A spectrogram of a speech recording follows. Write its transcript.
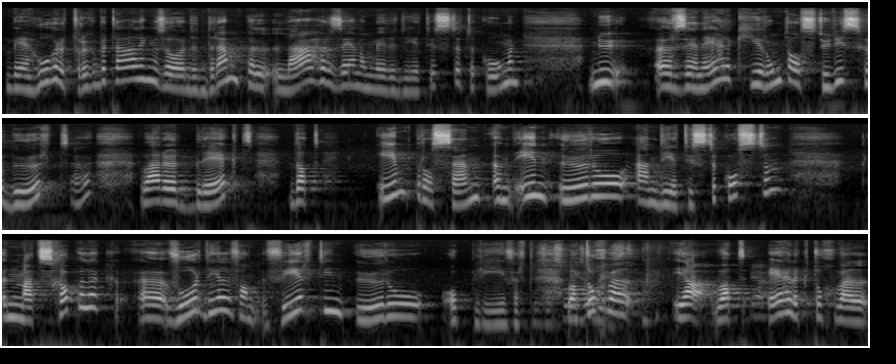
bij een hogere terugbetaling zou de drempel lager zijn om bij de diëtiste te komen. Nu, er zijn eigenlijk hier rond al studies gebeurd hè, waaruit blijkt dat 1%, een 1 euro aan diëtistenkosten een maatschappelijk uh, voordeel van 14 euro oplevert. Dus wat toch wel, ja, wat eigenlijk toch wel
